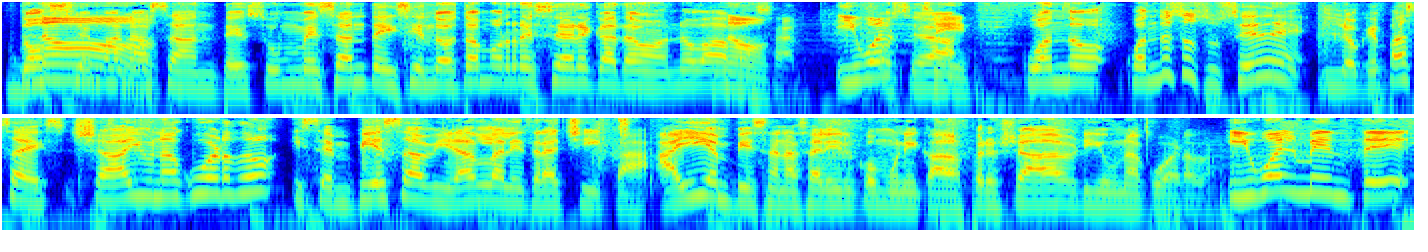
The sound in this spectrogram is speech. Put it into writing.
dos No. semanas antes, un mes antes diciendo estamos re cerca, estamos", no va No. a pasar. Igual, o sea, sí. cuando, cuando eso sucede, lo que pasa es ya hay un acuerdo y se empieza a virar la letra chica. Ahí empiezan a salir comunicados, pero ya habría un acuerdo. Igualmente,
